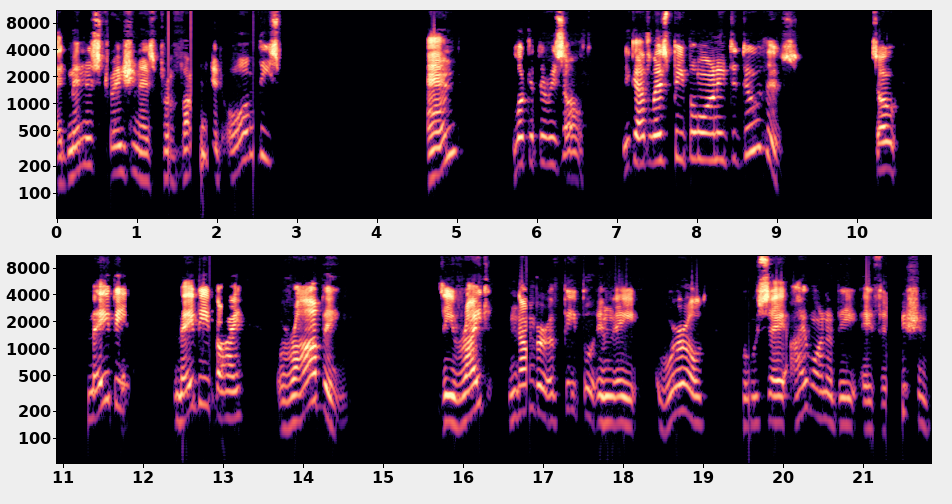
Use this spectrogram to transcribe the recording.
Administration has provided all these, and look at the result. You got less people wanting to do this. So maybe maybe by robbing the right number of people in the world who say i want to be a physician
